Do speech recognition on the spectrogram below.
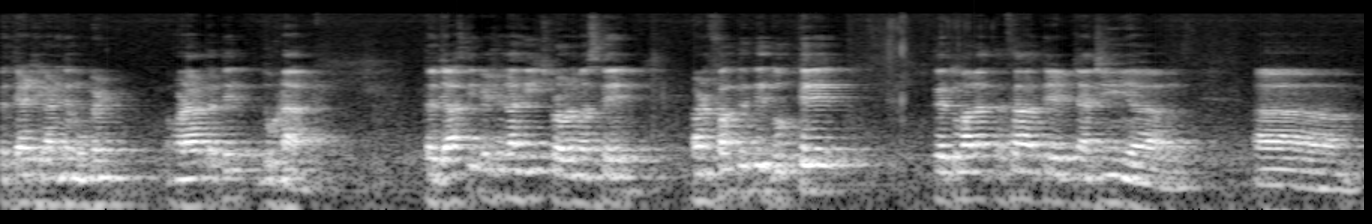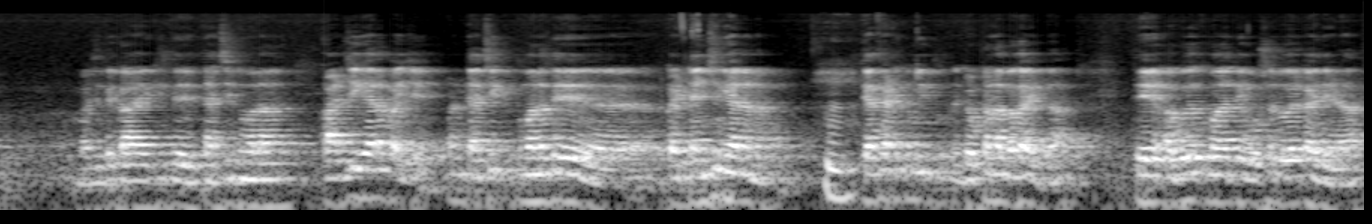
तर त्या ठिकाणी ते मुवमेंट होणार तर ते दुखणार तर जास्ती पेशंटला हीच प्रॉब्लेम असते पण फक्त ते दुखते ते तुम्हाला तसा ते त्याची म्हणजे ते काय की ते त्याची तुम्हाला काळजी घ्यायला पाहिजे पण त्याची तुम्हाला ते काही टेन्शन घ्यायला नको. त्यासाठी तुम्ही डॉक्टरला बघा एकदा. ते अगोदर तुम्हाला ते औषध वगैरे काय देणार?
